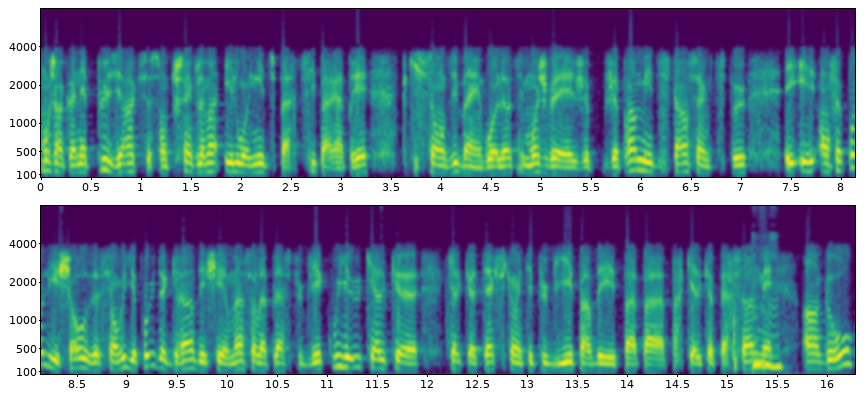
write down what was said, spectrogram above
moi j'en connais plusieurs qui se sont tout simplement éloignés du parti par après, puis qui se sont dit ben voilà, moi je vais, je, je vais prendre mes distances un petit peu. Et, et on fait pas les choses, si on veut, il n'y a pas eu de grands déchirements sur la place publique. Oui, il y a eu quelques quelques textes qui ont été publiés par des par, par, par quelques personnes, mais en gros,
